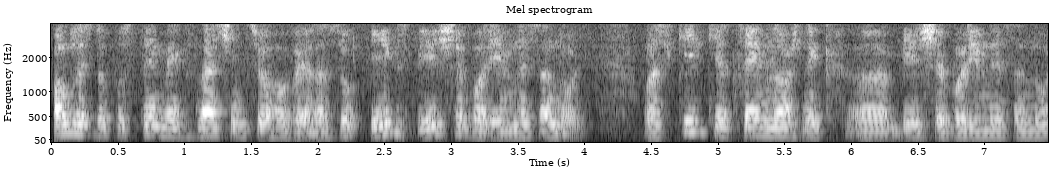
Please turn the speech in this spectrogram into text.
область допустимих значень цього виразу х більше або рівне за 0. Оскільки цей множник е, більше або рівний за 0,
